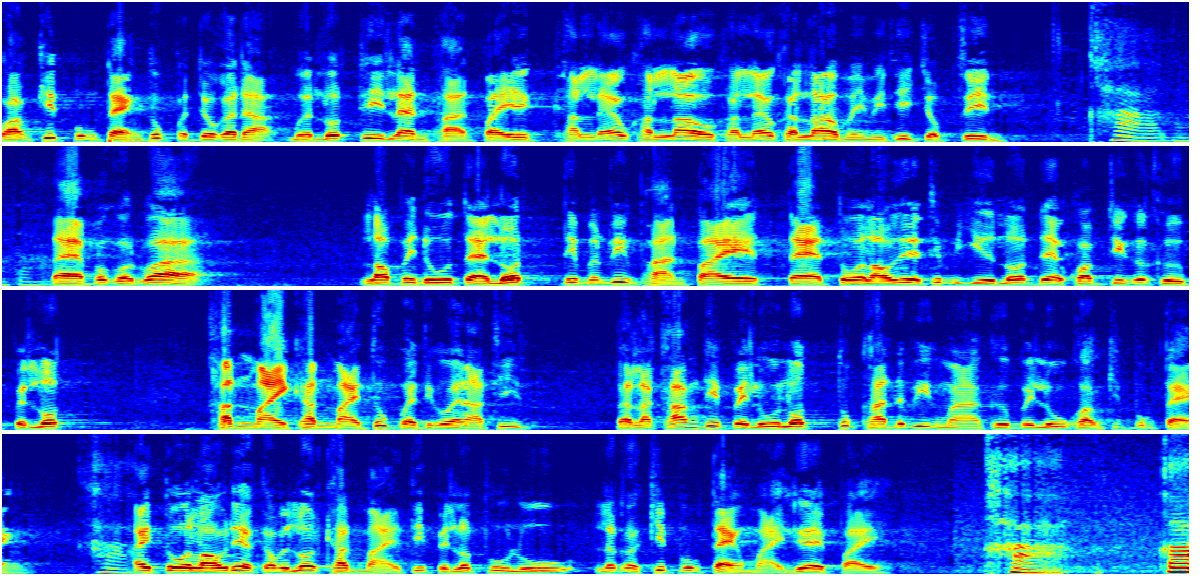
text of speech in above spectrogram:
ความคิดปรุงแต่งทุกปัจจุบันเหมือนรถที่แล่นผ่านไปคันแล้วคันเล่าคันแล้วคันเล่าไม่มีที่จบสิ้น ค่ะหลวงตาแต่ปรากฏว่าเราไปดูแต่รถที่มันวิ่งผ่านไป แต่ตัวเราเนี่ยที่ไปยืนรถเนี่ยความจริงก็คือเป็นรถคันใหม่คันใหม่ทุกปัจจุบันที่ แต่ละครั้งที่ไปรู้รถทุกคันที่วิ่งมาคือไปรู้ความคิดปรุงแต่งค่ะไอ้ตัวเราเนี่ยก็เป็นรถคันใหม่ที่เป็นรถผู้รู้ แล้วก็คิดปรุงแต่งใหม่เรื่อยไป ค่ะ ก็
